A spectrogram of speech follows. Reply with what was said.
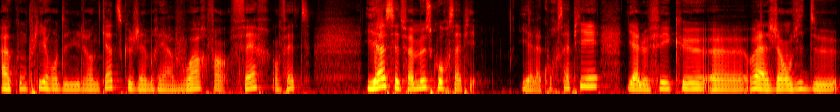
accomplir en 2024, ce que j'aimerais avoir, enfin, faire, en fait, il y a cette fameuse course à pied. Il y a la course à pied, il y a le fait que, euh, voilà, j'ai envie de,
